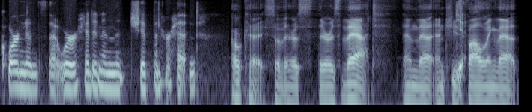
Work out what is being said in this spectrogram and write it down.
coordinates that were hidden in the chip in her head. Okay, so there's there's that and that, and she's following that.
